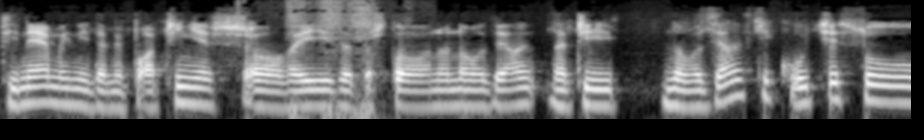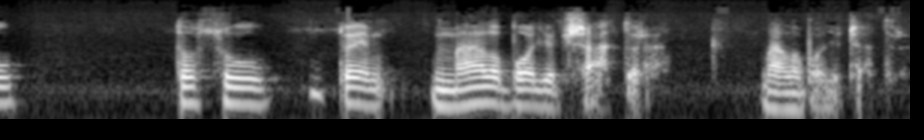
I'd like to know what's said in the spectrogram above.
ti nemoj ni da me počinješ, ovaj, zato što ono, novozeland, znači, novozelandske kuće su, to su, to je malo bolje od šatora. Malo bolje od šatora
